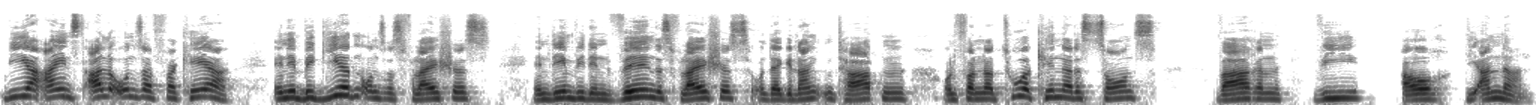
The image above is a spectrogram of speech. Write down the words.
wir einst alle unser Verkehr in den Begierden unseres Fleisches, indem wir den Willen des Fleisches und der Gedanken taten und von Natur Kinder des Zorns waren, wie auch die anderen.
